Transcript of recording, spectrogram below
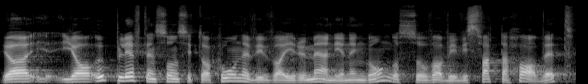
Jag, jag upplevt en sån situation när vi var i Rumänien en gång och så var vi vid Svarta havet.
